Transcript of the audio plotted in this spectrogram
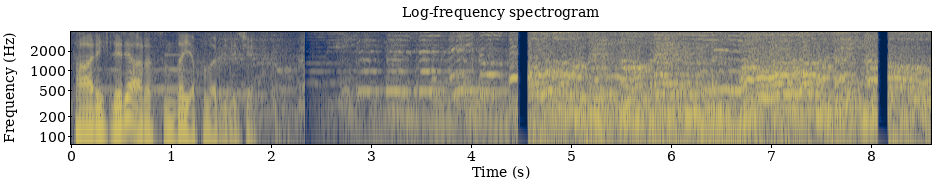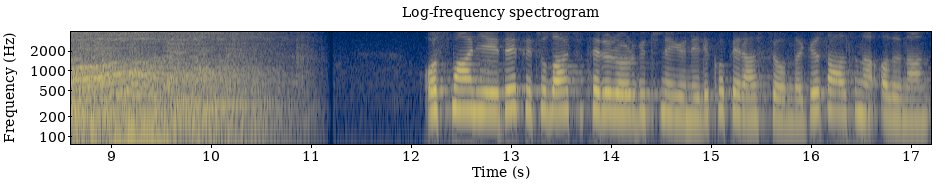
Tarihleri arasında yapılabilecek. Osmaniye'de Fethullahçı terör örgütüne yönelik operasyonda gözaltına alınan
